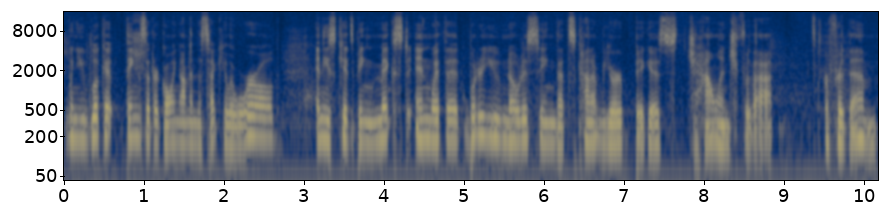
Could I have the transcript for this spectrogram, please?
when you look at things that are going on in the secular world, and these kids being mixed in with it, what are you noticing that's kind of your biggest challenge for that or for them?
